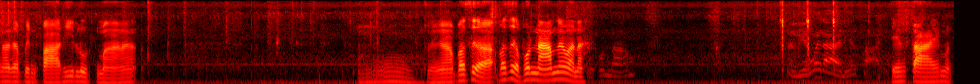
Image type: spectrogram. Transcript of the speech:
น่าจะเป็นปลาที่หลุดมานะ สวยงามปลาเสือปลาเสือพ่นน้ำได้ป่ะนะเดี๋ยวพ่นน้ำแต่เลี้ยงไม่ได้เลี้ยงตายเลี้ยงตายหมด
